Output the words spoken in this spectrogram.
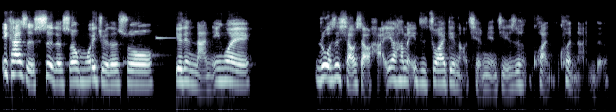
一开始试的时候，我们会觉得说有点难，因为如果是小小孩，要他们一直坐在电脑前面，其实是很困困难的。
